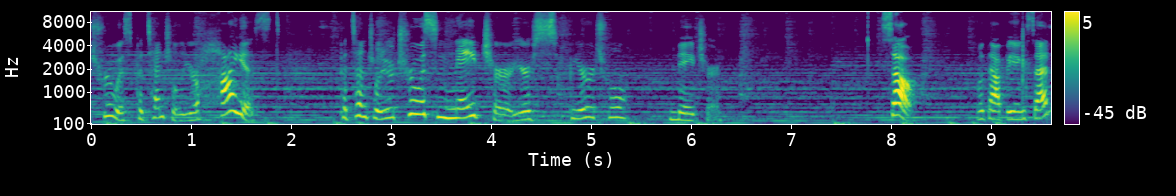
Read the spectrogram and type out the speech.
truest potential, your highest potential, your truest nature, your spiritual nature. So, with that being said,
